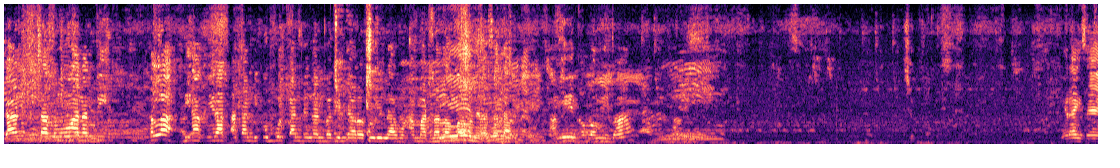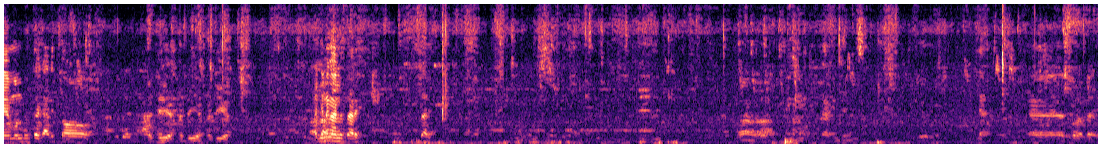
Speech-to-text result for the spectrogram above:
dan kita semua nanti kelak di akhirat akan dikumpulkan dengan baginda Rasulullah Muhammad sallallahu alaihi wasallam. Amin Allahumma. Amin. Kira yang saya mundur ke itu Hadiah, hadiah, hadiah. Tapi dengan lestari. Lestari. Ya, eh, Surabaya.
